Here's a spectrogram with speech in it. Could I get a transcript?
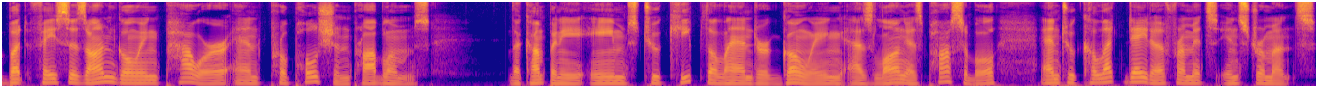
but faces ongoing power and propulsion problems. The company aims to keep the lander going as long as possible and to collect data from its instruments.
